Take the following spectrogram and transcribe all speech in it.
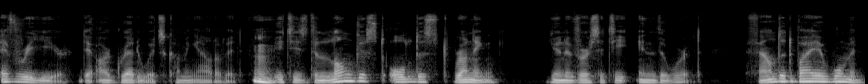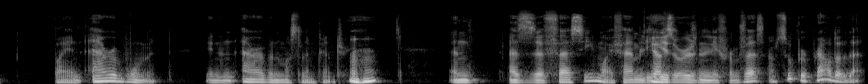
every year there are graduates coming out of it. Hmm. It is the longest, oldest running university in the world, founded by a woman, by an Arab woman in an Arab and Muslim country. Mm-hmm. And as a Fassi, my family Yes. is originally from Fas. I'm super proud of that.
